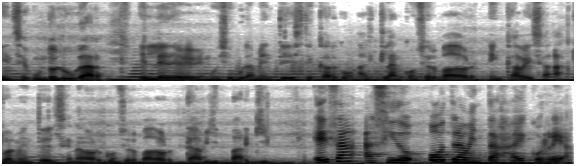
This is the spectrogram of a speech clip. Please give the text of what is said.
Y en segundo lugar, él le debe muy seguramente este cargo al clan conservador en cabeza actualmente del senador conservador David Barguil. Esa ha sido otra ventaja de Correa,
